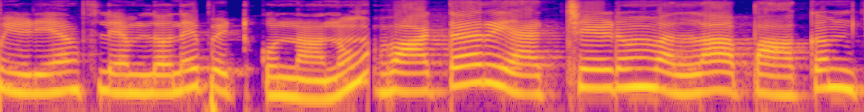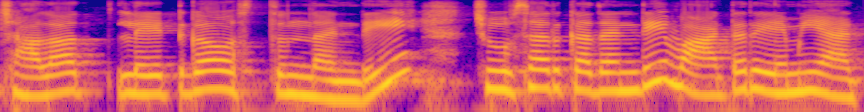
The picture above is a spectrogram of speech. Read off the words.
మీడియం ఫ్లేమ్లోనే పెట్టుకున్నాను. వాటర్ యాడ్ చేయడం వల్ల పాకం చాలా లేట్గా వస్తుందండి. చూసారు కదండి వాటర్ ఏమీ యాడ్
